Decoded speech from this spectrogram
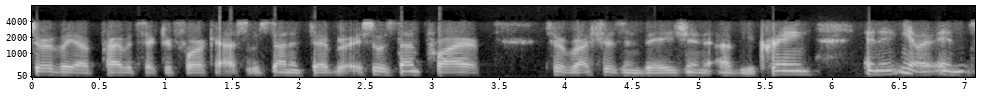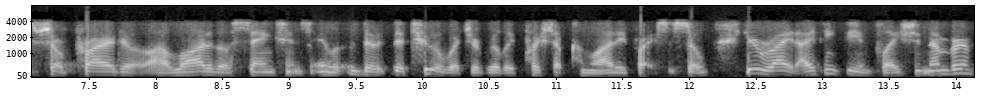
survey of private sector forecasts. It was done in February, so it was done prior to Russia's invasion of Ukraine, and you know, and so prior to a lot of those sanctions, the, the two of which have really pushed up commodity prices. So you're right. I think the inflation number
